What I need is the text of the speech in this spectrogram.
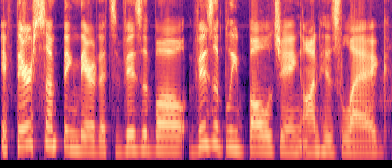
if there's something there that's visible, visibly bulging on his leg,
